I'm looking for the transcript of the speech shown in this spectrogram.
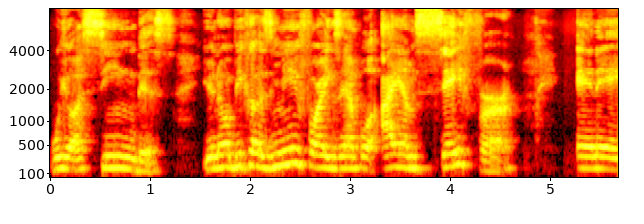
we are seeing this, you know, because me, for example, I am safer in a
